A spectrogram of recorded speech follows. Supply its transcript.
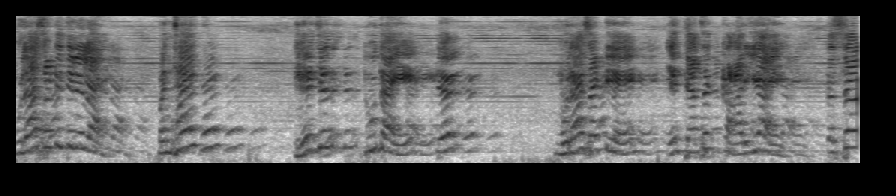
मुलासाठी दिलेलं आहे. म्हणजे हे जे दूध आहे ते मुलासाठी आहे हे त्याचं कार्य आहे. तसं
